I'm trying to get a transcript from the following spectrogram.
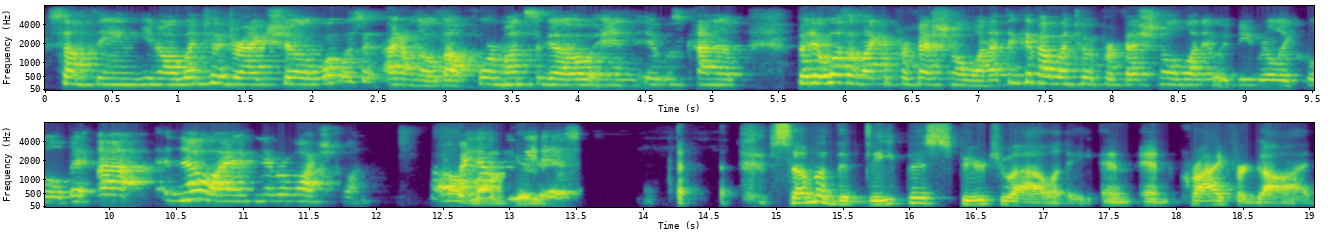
something. You know, I went to a drag show. What was it? I don't know. About four months ago, and it was kind of, but it wasn't like a professional one. I think if I went to a professional one, it would be really cool. But uh, no, I've never watched one. Oh, I know who goodness. is. Some of the deepest spirituality and, and cry for God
